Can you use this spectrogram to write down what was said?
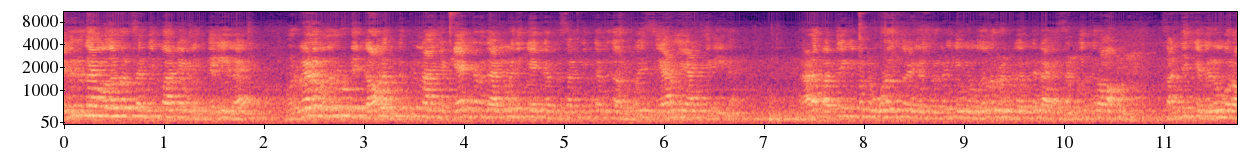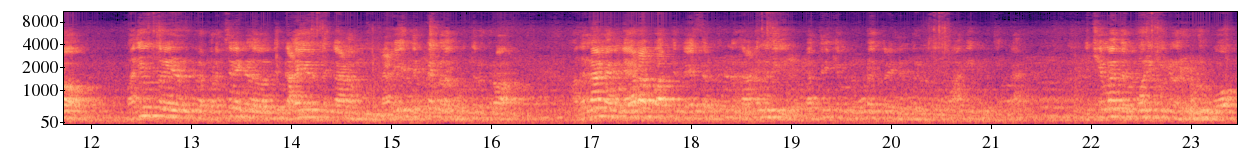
எதுக்குதான் முதல்வர் சந்திப்பாருன்னு எங்களுக்கு தெரியல? ஒருவேளை முதல்வருடைய கவனத்துக்கு நாங்க கேட்கறது அனுமதி கேட்கறது சந்திக்கிறதுக்கு அவர் போய் சேரலையான்னு தெரியல. அதனால பத்திரிகை மற்றும் ஊடகத்துறை நண்பர்கள் நீங்க முதல்வருக்கு வந்து நாங்க சந்திக்கிறோம் சந்திக்க விரும்புகிறோம் பதிவுத்துறையில் இருக்கிற பிரச்சனைகளை வந்து களையறதுக்கான நிறைய திட்டங்களை கொடுத்துருக்குறோம். அதெல்லாம் நாங்கள் நேராக பார்த்து பேசுறதுக்கு நீங்கள் அனுமதி பத்திரிகை மற்றும் ஊடகத்துறை நண்பர்கள் வாங்கி கொடுத்தீங்கன்னா நிச்சயமாக இந்த கோரிக்கைகளை கொடுப்போம்.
